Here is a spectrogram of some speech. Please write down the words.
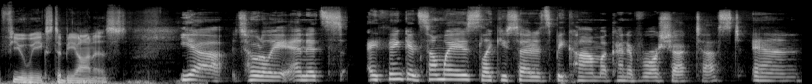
few weeks, to be honest. Yeah, totally. And it's I think in some ways, like you said, it's become a kind of Rorschach test. And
